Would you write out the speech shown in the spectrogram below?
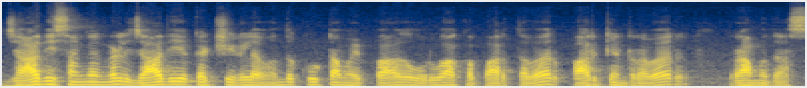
ஜாதி சங்கங்கள் ஜாதிய கட்சிகளை வந்து கூட்டமைப்பாக உருவாக்க பார்த்தவர் பார்க்கின்றவர் ராமதாஸ்.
